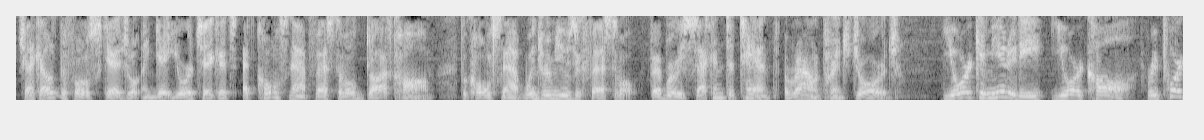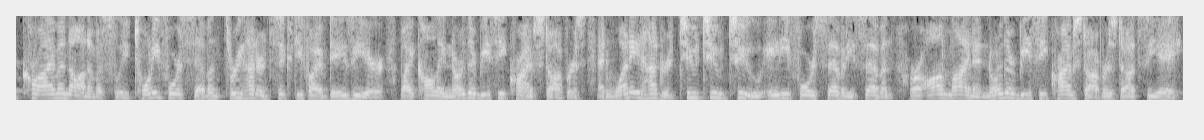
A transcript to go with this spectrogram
Check out the full schedule and get your tickets at coldsnapfestival.com. The Cold Snap Winter Music Festival, February 2nd to 10th around Prince George. Your community, your call. Report crime anonymously 24-7, 365 days a year by calling Northern BC Crime Stoppers at 1-800-222-8477 or online at northernbccrimestoppers.ca.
